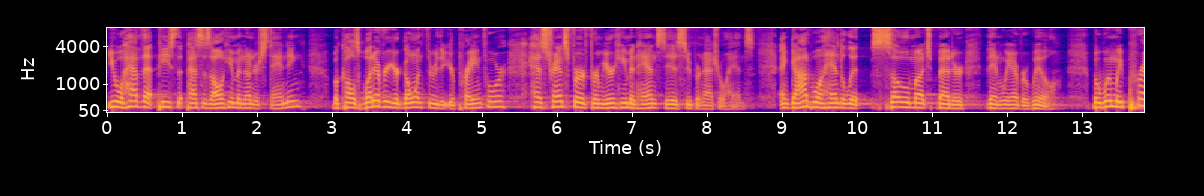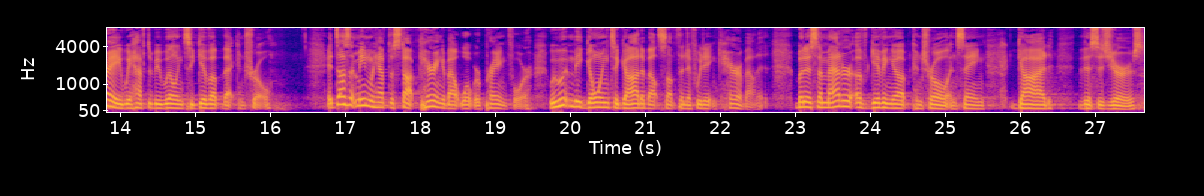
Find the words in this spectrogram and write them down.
you will have that peace that passes all human understanding because whatever you're going through that you're praying for has transferred from your human hands to his supernatural hands. And God will handle it so much better than we ever will. But when we pray, we have to be willing to give up that control. It doesn't mean we have to stop caring about what we're praying for. We wouldn't be going to God about something if we didn't care about it. But it's a matter of giving up control and saying, God, this is yours.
